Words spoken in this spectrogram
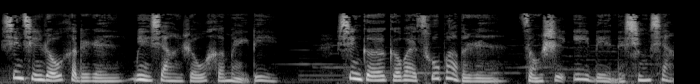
性情柔和的人面相柔和美丽，性格格外粗暴的人总是一脸的凶相。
